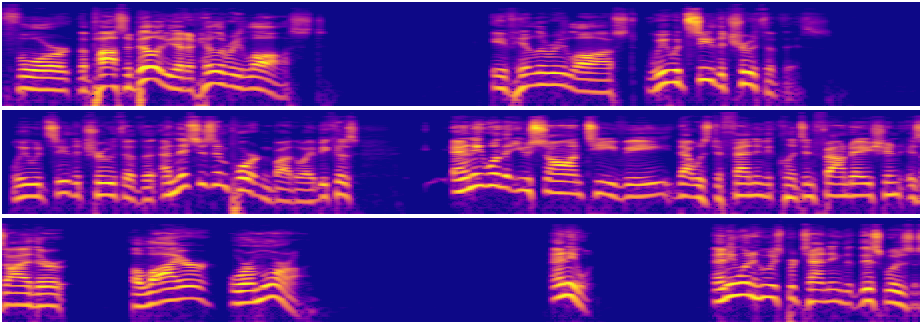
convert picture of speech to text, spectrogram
for the possibility that if Hillary lost, if Hillary lost, we would see the truth of this. We would see the truth of the, and this is important, by the way, because anyone that you saw on TV that was defending the Clinton Foundation is either a liar or a moron. Anyone. Anyone who is pretending that this was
